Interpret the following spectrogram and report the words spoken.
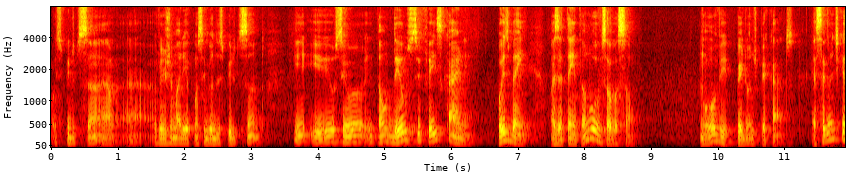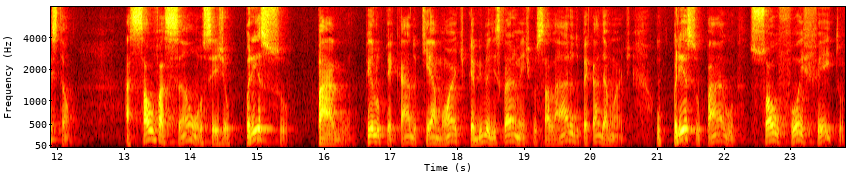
O Espírito Santo, a Virgem Maria concebeu do Espírito Santo e, e o Senhor, então Deus se fez carne. Pois bem, mas até então não houve salvação. Não houve perdão de pecados. Essa é a grande questão. A salvação, ou seja, o preço pago pelo pecado, que é a morte, porque a Bíblia diz claramente que o salário do pecado é a morte. O preço pago só foi feito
